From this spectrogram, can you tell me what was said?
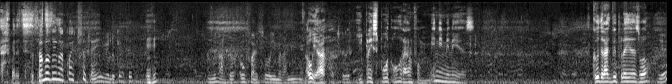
ah, but it's, But some of them are quite fit, eh? If you look at it. Mhm. I mean, I've got Ofa, I saw him running. and Oh yeah, he plays sport all around for many many years. Good rugby player as well. Yeah.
